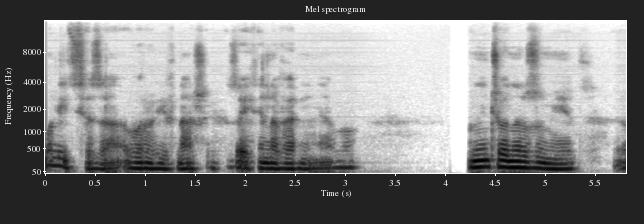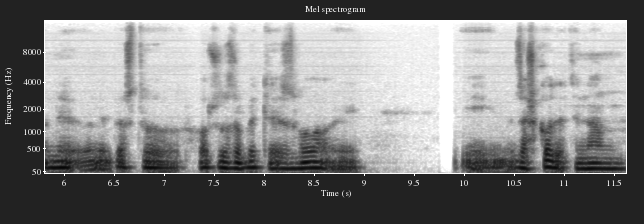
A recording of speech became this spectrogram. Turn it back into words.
Моліться за ворогів наших, за їхнє навернення, бо вони нічого не розуміють. Вони, вони просто хочуть зробити зло і, і зашкодити нам.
